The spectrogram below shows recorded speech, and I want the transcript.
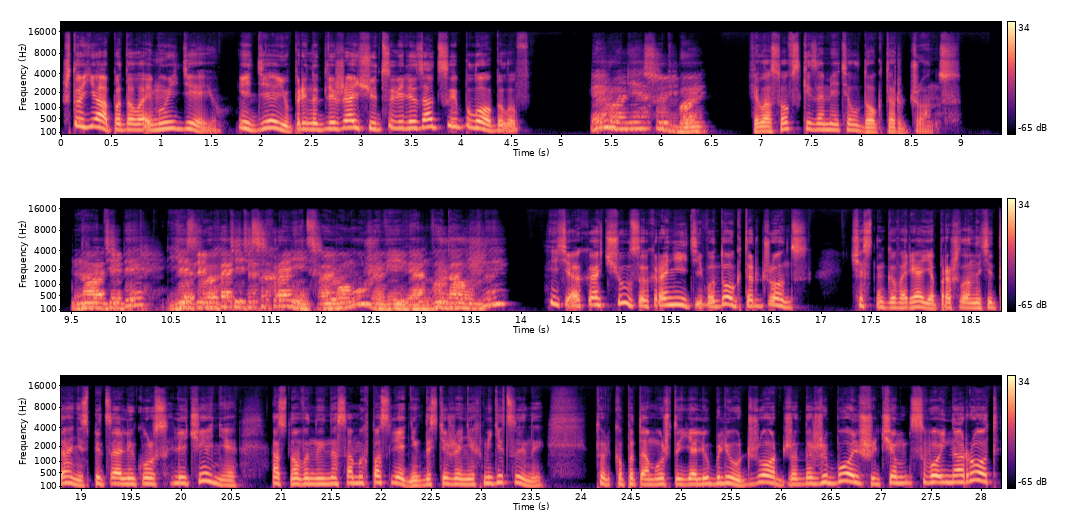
что я подала ему идею, идею, принадлежащую цивилизации Блобелов». «Ирония судьбы», — философски заметил доктор Джонс. «Но теперь, если вы хотите сохранить своего мужа, Вивиан, вы должны...» «Я хочу сохранить его, доктор Джонс. Честно говоря, я прошла на «Титане» специальный курс лечения, основанный на самых последних достижениях медицины, только потому, что я люблю Джорджа даже больше, чем свой народ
